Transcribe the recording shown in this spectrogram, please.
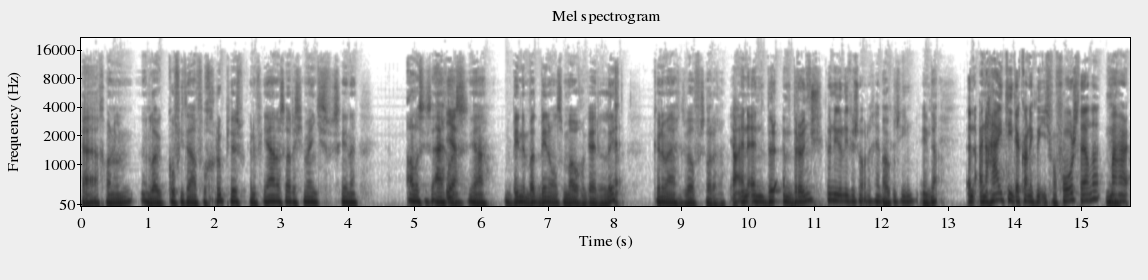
ja, gewoon een, een leuke koffietafel voor groepjes. We kunnen verjaardagsarrangementjes verzinnen. Alles is eigenlijk ja. binnen, wat binnen onze mogelijkheden ligt. Kunnen we eigenlijk wel verzorgen. Ja, en een, br- een brunch kunnen jullie verzorgen, heb ik Ook. gezien. En Ja. Een, een high tea, daar kan ik me iets van voorstellen. Maar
